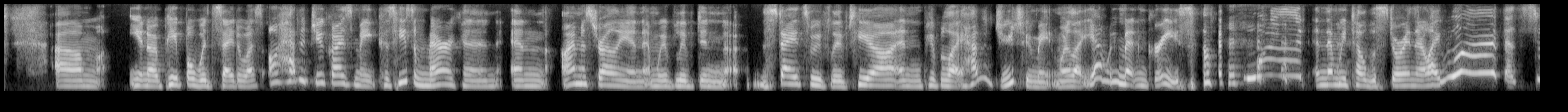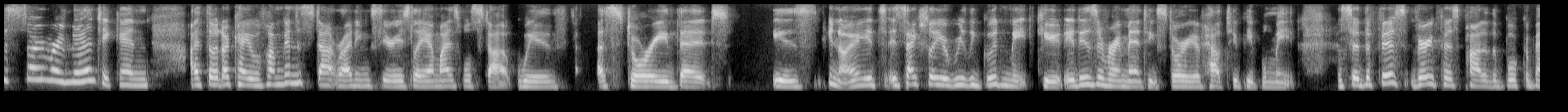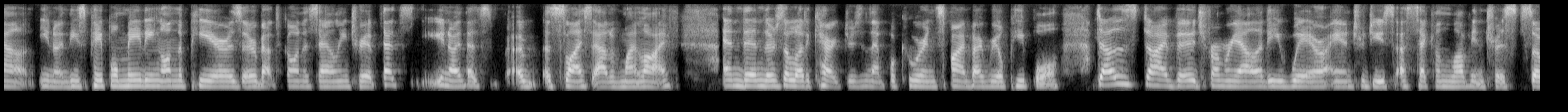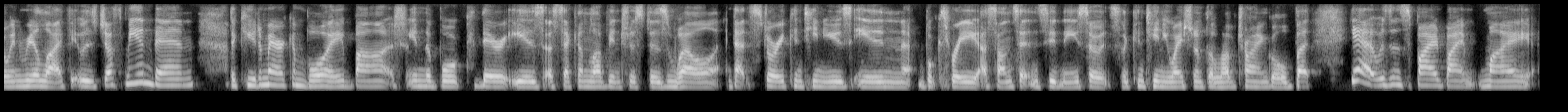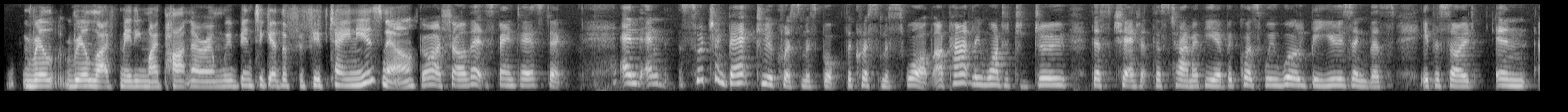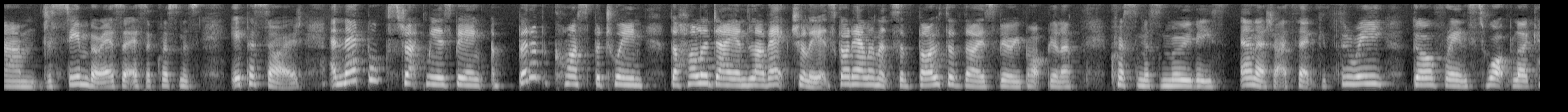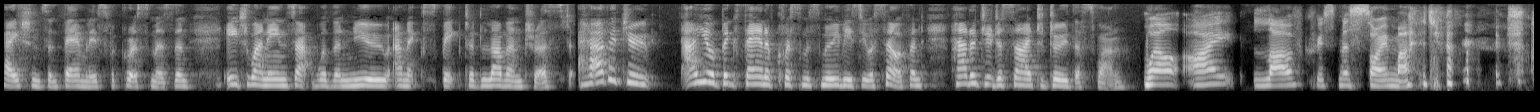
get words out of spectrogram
um, you know, people would say to us, Oh, how did you guys meet? Because he's American and I'm Australian and we've lived in the States, we've lived here. And people are like, How did you two meet? And we're like, Yeah, we met in Greece. what? And then we tell the story and they're like, What? That's just so romantic. And I thought, okay, well, if I'm going to start writing seriously, I might as well start with a story that is you know it's it's actually a really good meet cute. It is a romantic story of how two people meet. So the first very first part of the book about you know these people meeting on the pier as they're about to go on a sailing trip that's you know that's a, a slice out of my life. And then there's a lot of characters in that book who are inspired by real people. Does diverge from reality where i introduce a second love interest. So in real life it was just me and ben the cute american boy but in the book there is a second love interest as well well. That story continues in book three, A Sunset in Sydney. So it's the continuation of the love triangle. But yeah, it was inspired by my real real life meeting my partner, and we've been together for 15 years now. Gosh, oh, that's fantastic. And and switching back to your Christmas book, The Christmas Swap, I partly wanted to do this chat at this time of year because we will be using this episode in um, December as a, as a Christmas episode. And that book struck me as being a bit of a cross between The Holiday and Love Actually. It's got elements of both of those very popular Christmas movies in it, I think. Three girlfriends swap locations and families for Christmas, and each one ends up with a new, unexpected love interest. How did you are you a big fan of Christmas movies yourself? And how did you decide to do this one? Well, I love Christmas so much.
